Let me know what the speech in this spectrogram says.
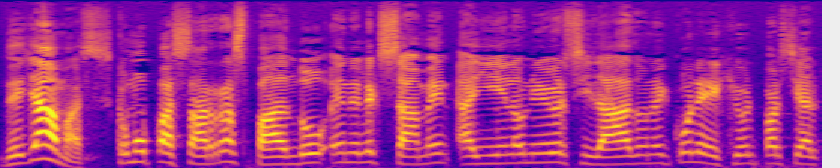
de llamas, como pasar raspando en el examen allí en la universidad o en el colegio, el parcial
